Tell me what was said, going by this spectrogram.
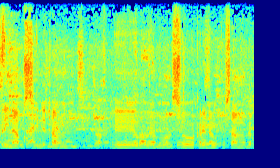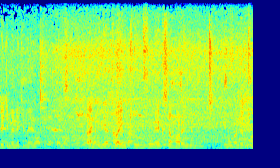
cleanups in the town. Uh, we have also carried out some garbage management, and we are trying to make some arrangement in order to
